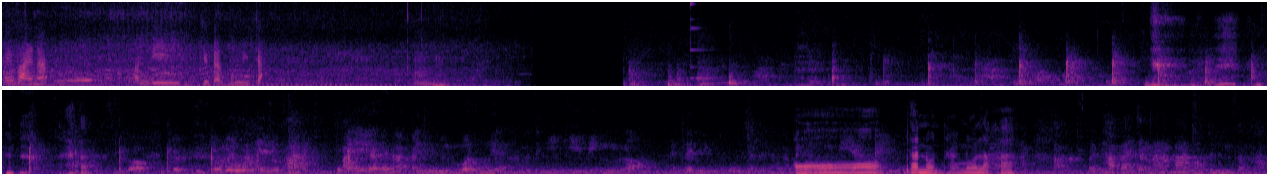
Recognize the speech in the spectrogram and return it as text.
บ๊ายบายนะฝันดีเจอกันพรุ่งนี้จ้ะอืมไปอะไรนะไปถึงรั้วโรงเรียนค่ะมันจะมีที่วิ่งเลาะเส้นริมโขงอะไรนะอ๋อ ถนนทางโน้นเหรอคะค่ะมันถ้าไปจากหน้าบ้านเราจนถึงสะพาน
